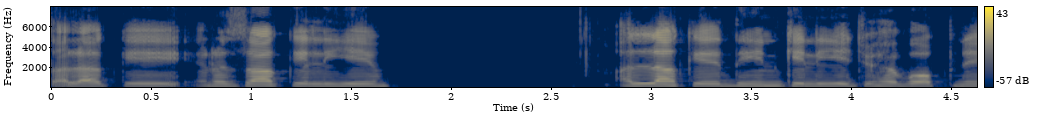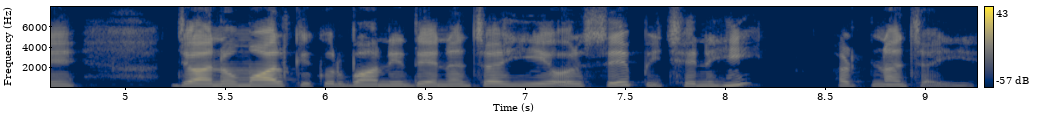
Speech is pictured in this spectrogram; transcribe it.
ताला के रज़ा के लिए, अल्लाह के दीन के लिए जो है वो अपने जान माल की कुर्बानी देना चाहिए और इसे पीछे नहीं हटना चाहिए।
